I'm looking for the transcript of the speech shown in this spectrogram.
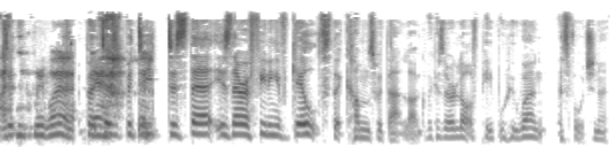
I think we were. But, yeah. does, but do, does there is there a feeling of guilt that comes with that luck? Because there are a lot of people who weren't as fortunate.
